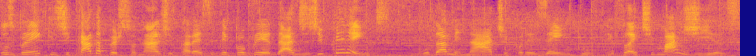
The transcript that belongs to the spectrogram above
Os breaks de cada personagem parecem ter propriedades diferentes. O da Menate, por exemplo, reflete magias,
